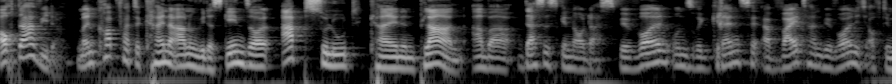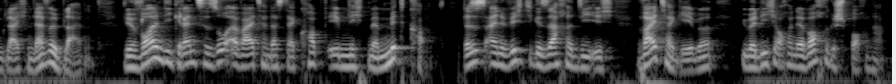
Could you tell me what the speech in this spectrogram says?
Auch da wieder, mein Kopf hatte keine Ahnung, wie das gehen soll, absolut keinen Plan. Aber das ist genau das. Wir wollen unsere Grenze erweitern, wir wollen nicht auf dem gleichen Level bleiben. Wir wollen die Grenze so erweitern, dass der Kopf eben nicht mehr mitkommt. Das ist eine wichtige Sache, die ich weitergebe, über die ich auch in der Woche gesprochen habe.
